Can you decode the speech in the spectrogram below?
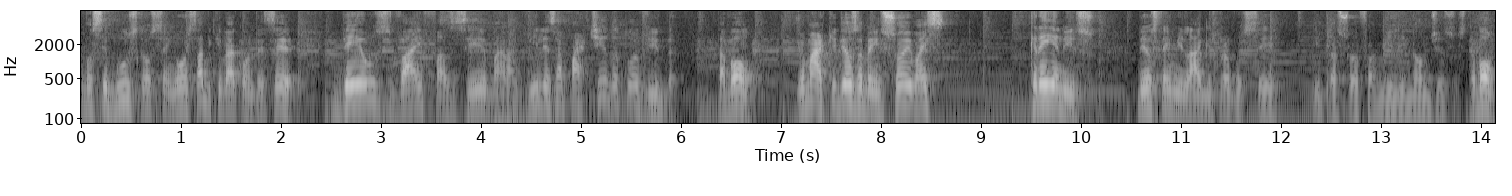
você busca o Senhor, sabe o que vai acontecer? Deus vai fazer maravilhas a partir da tua vida, tá bom? Gilmar, que Deus abençoe, mas creia nisso. Deus tem milagres para você e para sua família, em nome de Jesus, tá bom?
